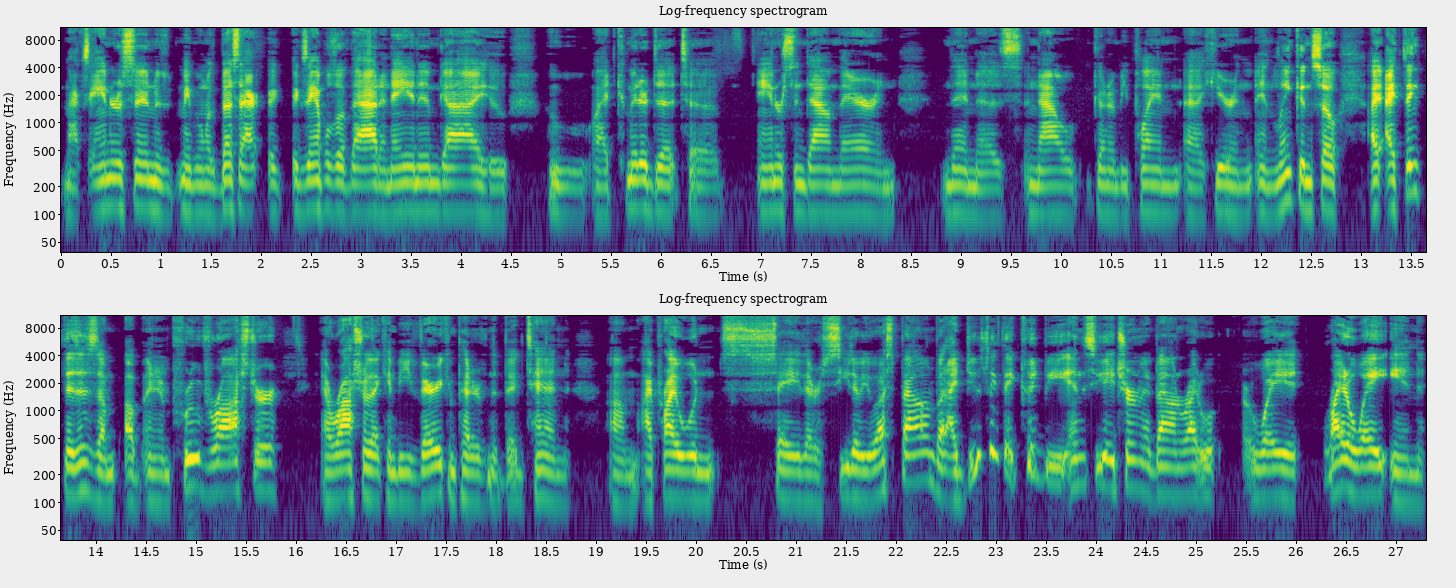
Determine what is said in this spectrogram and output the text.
Max Anderson is maybe one of the best examples of that, an A and M guy who who had committed to, to Anderson down there and then is now going to be playing uh, here in, in Lincoln. So I, I think this is a, a, an improved roster, a roster that can be very competitive in the Big Ten. Um, I probably wouldn't say they're CWS bound, but I do think they could be NCAA tournament bound right away, right away in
